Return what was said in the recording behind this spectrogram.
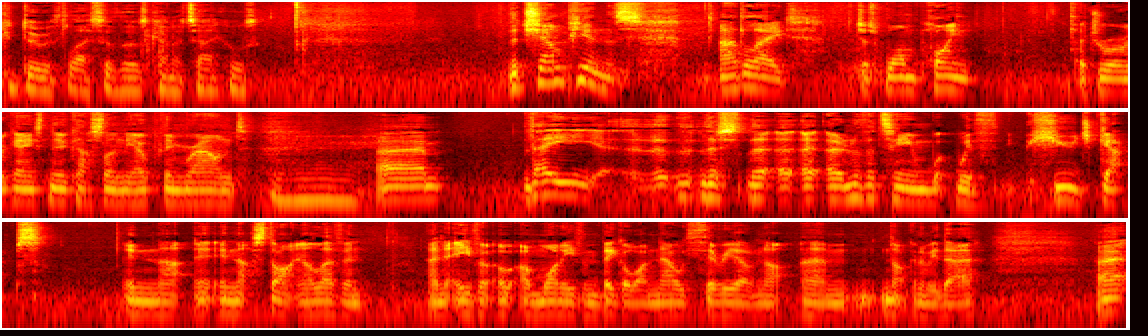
could do with less of those kind of tackles. The champions, Adelaide, just one point, a draw against Newcastle in the opening round. Um, they, this, the, uh, another team w- with huge gaps in that in that starting eleven, and even and one even bigger one now with Thirio not um, not going to be there. Uh,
